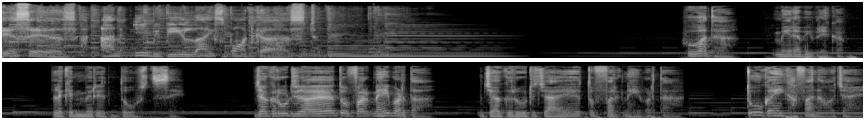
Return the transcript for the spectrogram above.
This is an ABP Life podcast. हुआ था, मेरा भी ब्रेकअप लेकिन मेरे दोस्त से। जग रूट जाए तो फ़र्क नहीं पड़ता, जग रूट जाए तो फ़र्क नहीं पड़ता। तू कहीं खफा ना हो जाए,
